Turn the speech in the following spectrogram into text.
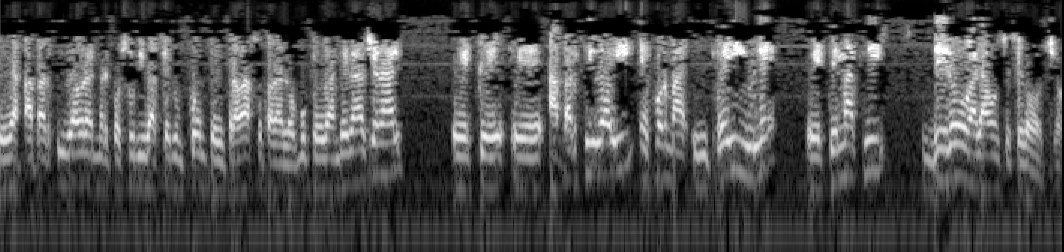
que a partir de ahora el Mercosur iba a ser un puente de trabajo para los buques de bandera nacional, este, eh, a partir de ahí, en forma increíble, este, Macri deroga la 1108.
